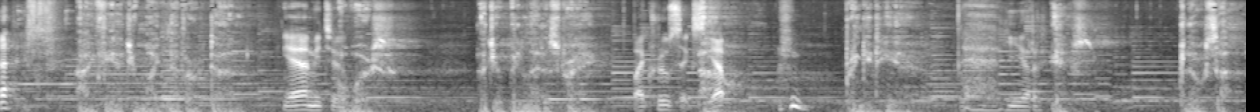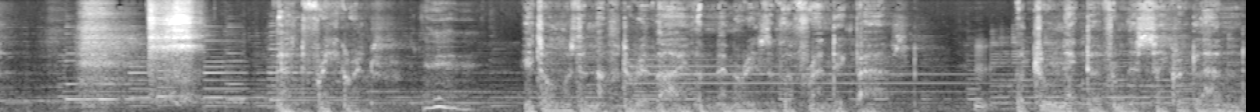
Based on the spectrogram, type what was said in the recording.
I feared you might never return. Yeah, me too. Or worse, that you've been led astray. By Crucix, yep. Bring it here. Here. Yes. Closer. that fragrance. It's almost enough to revive the memories of the frantic past. The true nectar from this sacred land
